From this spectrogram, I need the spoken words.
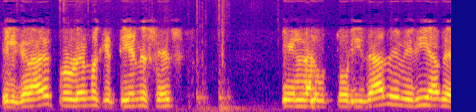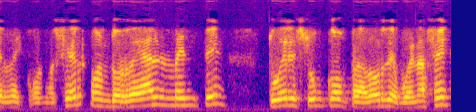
el grave problema que tienes es que la autoridad debería de reconocer cuando realmente tú eres un comprador de buena fe.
